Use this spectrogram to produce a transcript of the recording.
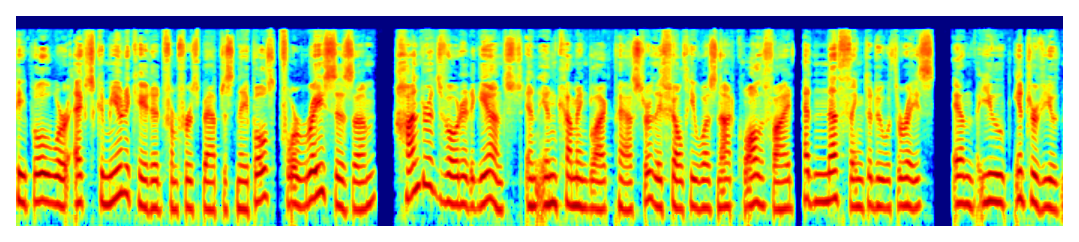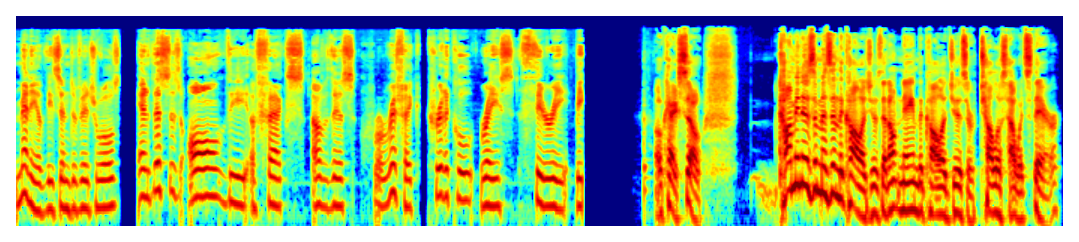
people were excommunicated from First Baptist Naples for racism. Hundreds voted against an incoming black pastor. They felt he was not qualified, had nothing to do with race. And you interviewed many of these individuals. And this is all the effects of this horrific critical race theory. Okay, so communism is in the colleges. They don't name the colleges or tell us how it's there.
